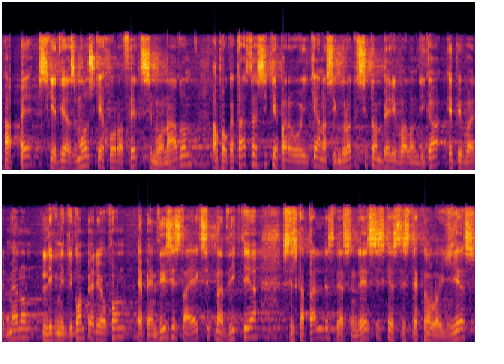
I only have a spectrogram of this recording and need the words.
ΑΠΕ, σχεδιασμός και χωροθέτηση μονάδων, αποκατάσταση και παραγωγική ανασυγκρότηση των περιβαλλοντικά επιβαρημένων λιγνητικών περιοχών, επενδύσεις στα έξυπνα δίκτυα, στις κατάλληλες διασυνδέσεις και στις τεχνολογίες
